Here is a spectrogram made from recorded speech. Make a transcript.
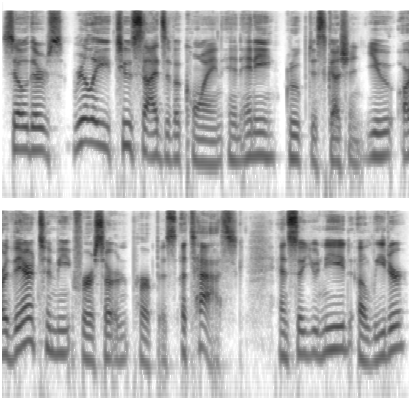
So there's really two sides of a coin in any group discussion. You are there to meet for a certain purpose, a task. And so you need a leader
